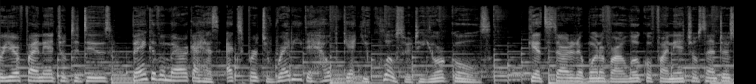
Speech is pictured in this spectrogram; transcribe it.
For your financial to-dos, Bank of America has experts ready to help get you closer to your goals. Get started at one of our local financial centers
